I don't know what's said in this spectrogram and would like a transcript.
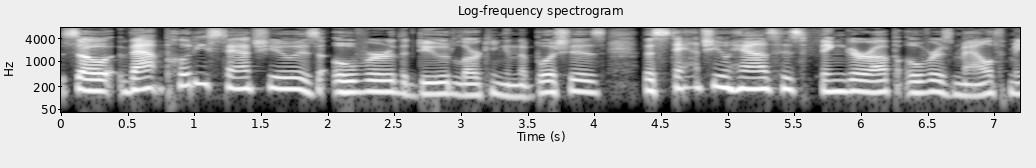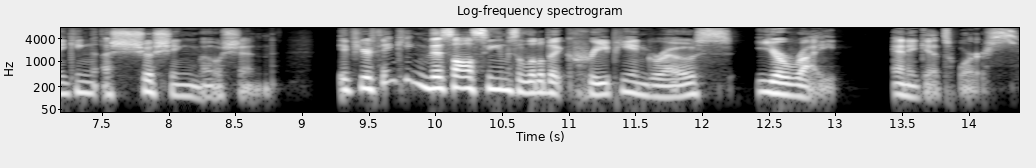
So that putti statue is over the dude lurking in the bushes. The statue has his finger up over his mouth, making a shushing motion. If you're thinking this all seems a little bit creepy and gross, you're right, and it gets worse.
